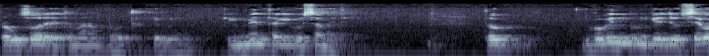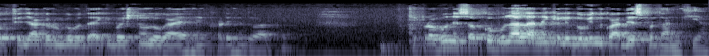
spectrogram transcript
प्रभु सो रहे थे, मानो बहुत थके हुए हैं। लेकिन मेन थकी गुस्सा में थे। तो गोविंद उनके जो सेवक थे, जाकर उनको बताया कि वैष्णव लोग आए हैं, खड़े हैं द्वार पर। तो प्रभु ने सबको बुला लाने के लिए गोविंद को आदेश प्रदान किया।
